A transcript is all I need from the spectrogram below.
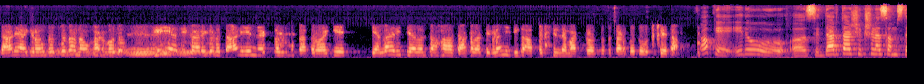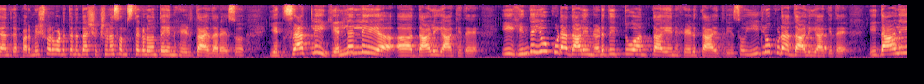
ದಾಳಿ ಆಗಿರುವಂತದ್ದನ್ನ ನಾವು ಕಾಣಬಹುದು ಇಡಿ ಅಧಿಕಾರಿಗಳು ದಾಳಿಯನ್ನು ನಡೆಸೋದ್ರ ಮುಖಾಂತರವಾಗಿ ಎಲ್ಲಾ ರೀತಿಯಾದಂತಹ ದಾಖಲಾತಿಗಳನ್ನು ಇದೀಗ ಪರಿಶೀಲನೆ ಮಾಡಿರುವಂತದ್ದು ಕಾಣಬಹುದು ಶ್ವೇತಾ. ಓಕೆ, ಇದು ಸಿದ್ಧಾರ್ಥ ಶಿಕ್ಷಣ ಸಂಸ್ಥೆ ಅಂದ್ರೆ ಪರಮೇಶ್ವರ್ ಒಡೆತನದ ಶಿಕ್ಷಣ ಸಂಸ್ಥೆಗಳು ಅಂತ ಏನ್ ಹೇಳ್ತಾ ಇದ್ದಾರೆ. ಸೊ ಎಕ್ಸಾಕ್ಟ್ಲಿ ಎಲ್ಲೆಲ್ಲಿ ದಾಳಿ ಆಗಿದೆ? ಈ ಹಿಂದೆಯೂ ಕೂಡ ದಾಳಿ ನಡೆದಿತ್ತು ಅಂತ ಏನು ಹೇಳ್ತಾ ಇದ್ರಿ? ಸೊ ಈಗಲೂ ಕೂಡ ದಾಳಿ ಆಗಿದೆ. ಈ ದಾಳಿ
